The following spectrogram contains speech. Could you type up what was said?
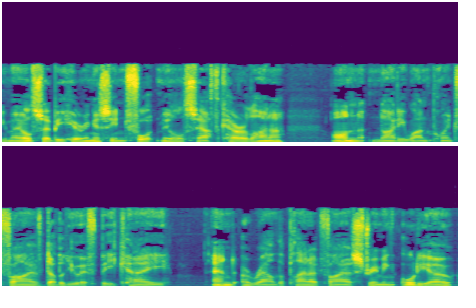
You may also be hearing us in Fort Mill, South Carolina on 91.5 WFBK and around the planet via streaming audio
